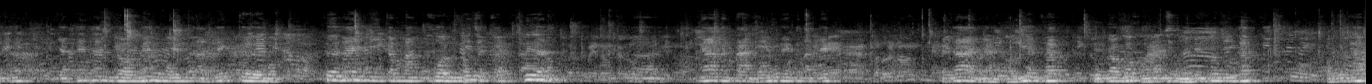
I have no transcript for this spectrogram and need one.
นะครับ อยากให้ท่านยอมให้โรงเรียนขนาดเล็กเกิน เพื่อให้มีกำลังคนที่จะขับเคลื่อนงานต่างๆของโรงเรียนขนาดเล็กไปได้อย่างต่อเนื่องครับถึงเราก็ขอนำเสนอเป็นเท่านี้ครับ ขอบคุณครับ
